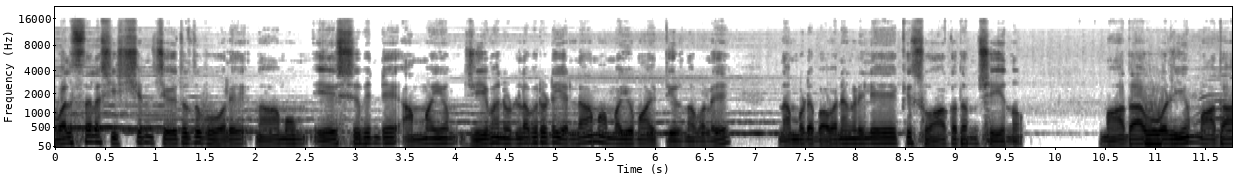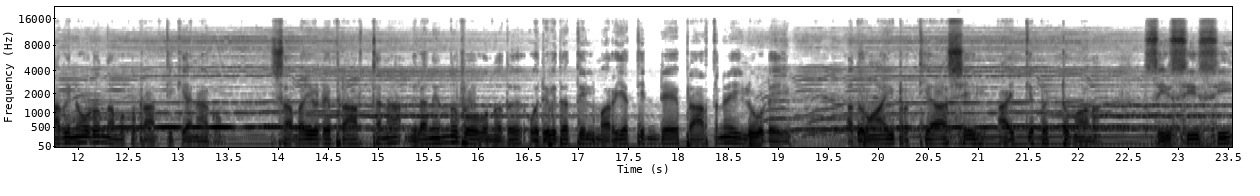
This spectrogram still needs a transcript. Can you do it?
വത്സല ശിഷ്യൻ ചെയ്തതുപോലെ നാമും യേശുവിന്റെ അമ്മയും ജീവനുള്ളവരുടെ എല്ലാം അമ്മയുമായി തീർന്നവളെ നമ്മുടെ ഭവനങ്ങളിലേക്ക് സ്വാഗതം ചെയ്യുന്നു. മാതാവ് വഴിയും മാതാവിനോടും നമുക്ക് പ്രാർത്ഥിക്കാനാകും. സഭയുടെ പ്രാർത്ഥന നിലനിന്നു പോകുന്നത് ഒരുവിധത്തിൽ മറിയത്തിന്റെ പ്രാർത്ഥനയിലൂടെയും അതുമായി പ്രത്യാശയിൽ ഐക്യപ്പെട്ടുമാണ്. സി സി സി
